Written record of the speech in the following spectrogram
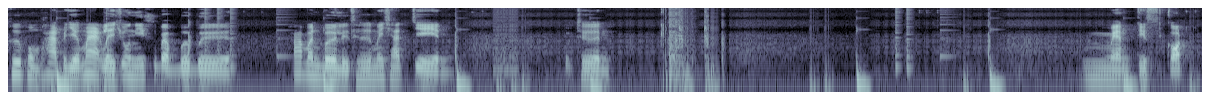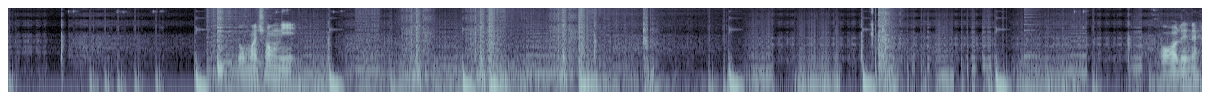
คือผมพลาดไปเยอะมากเลยช่วงนี้คือแบบเบอร์เบอร์ภาพมันเบลอหรือเธอไม่ชัดเจนกดเทิร์นแมนติสกอตลงมาช่องนี้ ขอเลยนะ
